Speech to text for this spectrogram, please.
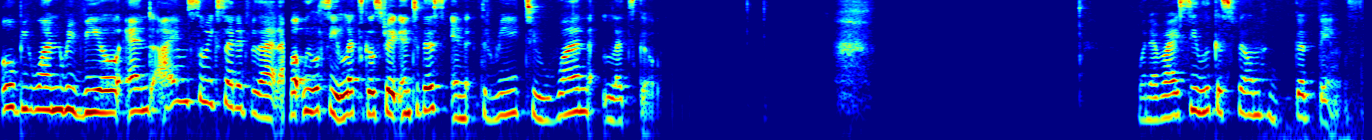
Obi-Wan reveal and I'm so excited for that. But we'll see. Let's go straight into this in three, two, one. let's go. Whenever I see Lucasfilm, good things.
